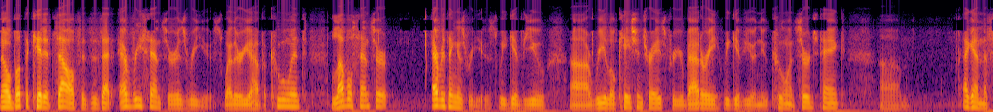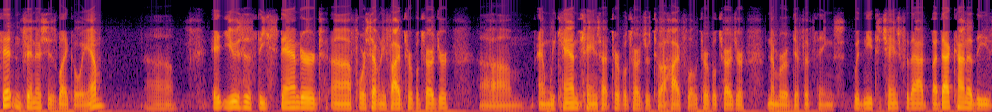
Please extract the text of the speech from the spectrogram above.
Now about the kit itself is is that every sensor is reused, whether you have a coolant, level sensor, everything is reused. We give you uh, relocation trays for your battery. We give you a new coolant surge tank. Um, again, the fit and finish is like OEM. Uh, it uses the standard uh, 475 turbocharger, um, and we can change that turbocharger to a high flow turbocharger. A number of different things would need to change for that, but that kind of these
